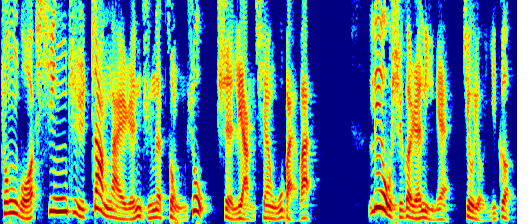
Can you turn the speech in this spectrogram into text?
中国心智障碍人群的总数是两千五百万，六十个人里面就有一个。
